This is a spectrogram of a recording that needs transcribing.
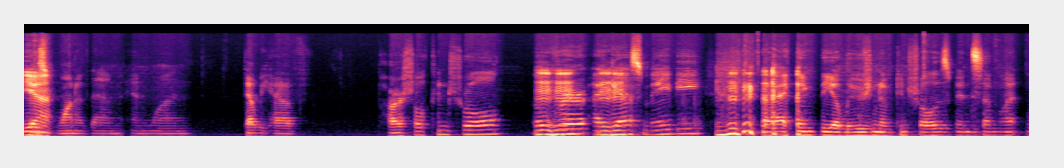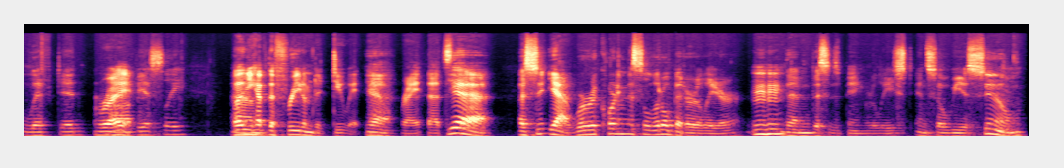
Yeah. is one of them, that we have partial control Mhm, over. I mhm. guess maybe. I think the illusion of control has been somewhat lifted. Right. Obviously. well, and you Um, have the freedom to do it. yeah. right. That's Yeah. Assu- yeah, we're recording this a little bit earlier Mhm. than this is being released, and so we assume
